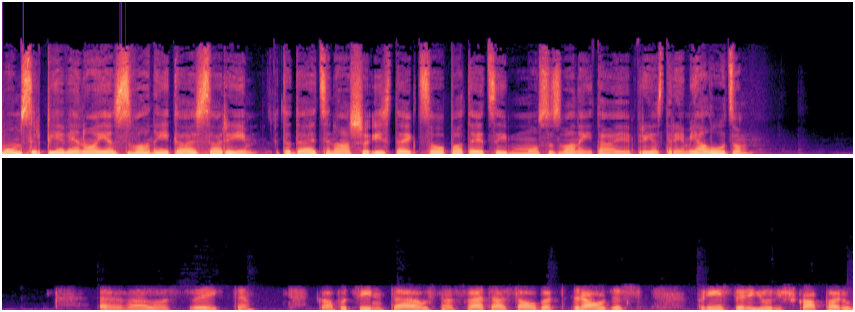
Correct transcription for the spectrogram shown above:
Mums ir pievienojies zvanītājs arī, tad aicināšu izteikt savu pateicību mūsu zvanītājai, priesteriem. Jā, lūdzu. Vēlos sveikt kapucīnu tēvus no svētās Alberta draudzes, priesteri Jurišu Kaparu,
